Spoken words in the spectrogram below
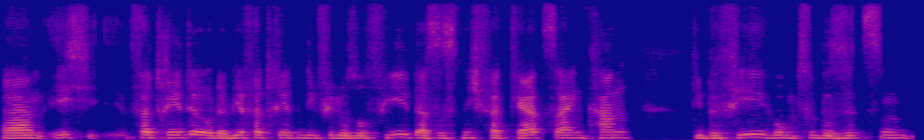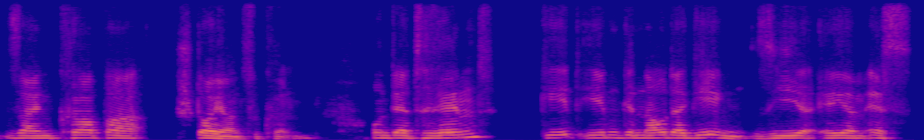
Ähm, ich vertrete oder wir vertreten die Philosophie, dass es nicht verkehrt sein kann, die Befähigung zu besitzen, seinen Körper steuern zu können. Und der Trend geht eben genau dagegen, siehe AMS.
